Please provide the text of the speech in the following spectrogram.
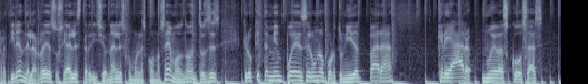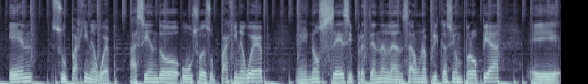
retiran de las redes sociales tradicionales como las conocemos, ¿no? Entonces, creo que también puede ser una oportunidad para crear nuevas cosas en su página web, haciendo uso de su página web. Eh, no sé si pretendan lanzar una aplicación propia. Eh,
